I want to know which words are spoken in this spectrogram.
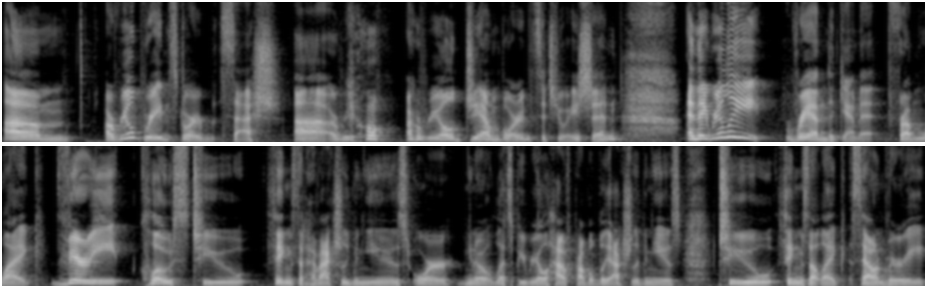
um, a real brainstorm sesh, uh, a real, a real Jamboard situation, and they really ran the gamut from like very close to things that have actually been used or you know let's be real have probably actually been used to things that like sound very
